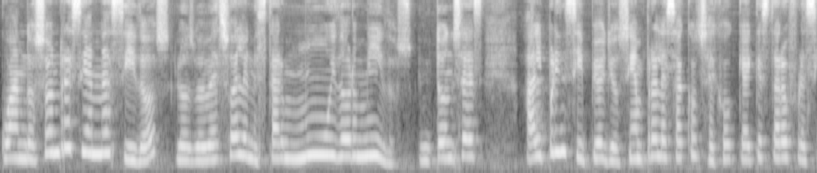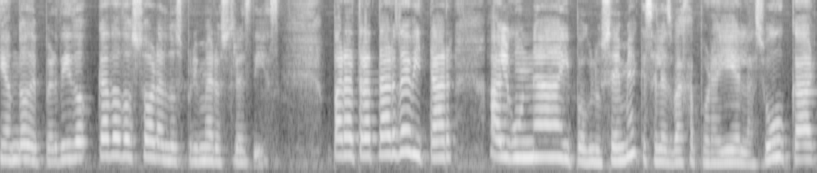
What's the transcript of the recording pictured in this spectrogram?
Cuando son recién nacidos, los bebés suelen estar muy dormidos. Entonces, al principio yo siempre les aconsejo que hay que estar ofreciendo de perdido cada dos horas los primeros tres días para tratar de evitar alguna hipoglucemia, que se les baja por ahí el azúcar,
